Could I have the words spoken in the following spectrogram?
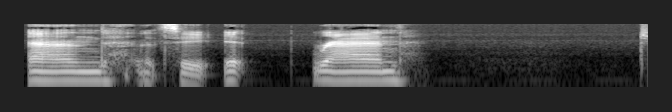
and let's see, it ran. I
